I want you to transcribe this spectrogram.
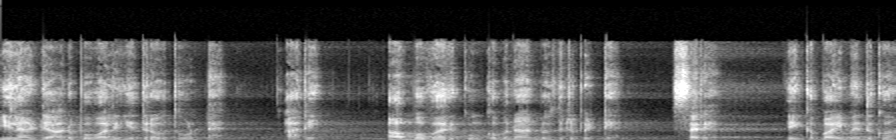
ఇలాంటి అనుభవాలు ఎదురవుతూ ఉంటాయి. అని అమ్మవారి కుంకుమన నుదుటి పెట్టి సరే ఇంక భయం ఎందుకో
